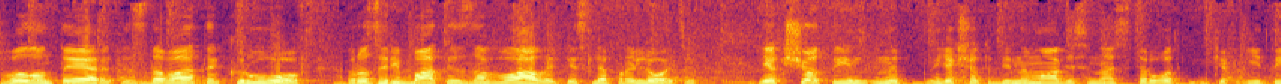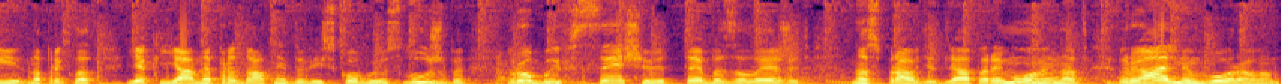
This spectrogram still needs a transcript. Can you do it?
волонтерити, здавати кров, розгрібати завали після прильотів. Якщо ти не якщо тобі нема 18 років, і ти, наприклад, як я, непридатний до військової служби, роби все, що від тебе залежить. Насправді для перемоги над реальним ворогом,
